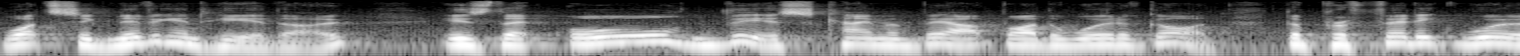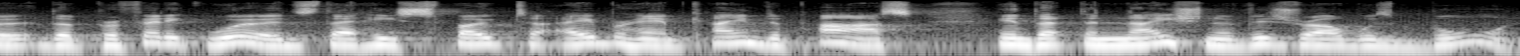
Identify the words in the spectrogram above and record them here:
What's significant here, though, is that all this came about by the word of God. The prophetic word, the prophetic words that he spoke to Abraham came to pass in that the nation of Israel was born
